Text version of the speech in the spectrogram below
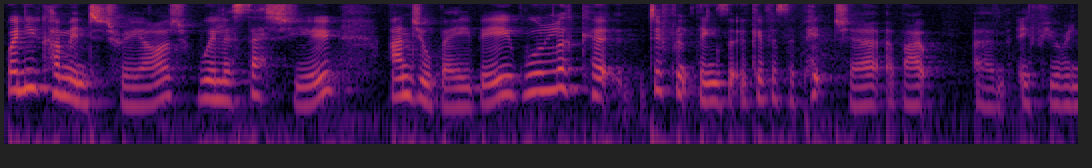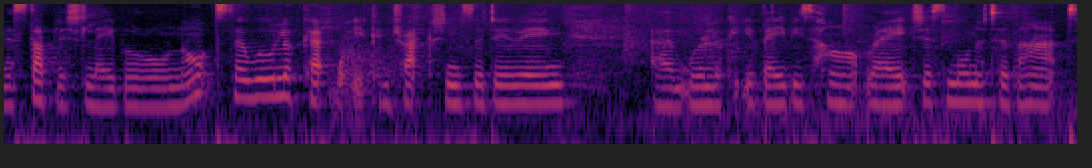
When you come into triage, we'll assess you and your baby. We'll look at different things that will give us a picture about um, if you're in established labour or not. So we'll look at what your contractions are doing, um, we'll look at your baby's heart rate, just monitor that,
